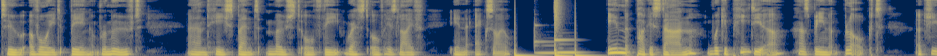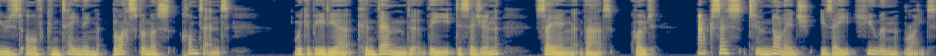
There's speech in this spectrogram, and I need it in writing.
to avoid being removed, and he spent most of the rest of his life in exile. In Pakistan, Wikipedia has been blocked accused of containing blasphemous content. Wikipedia condemned the decision, saying that, quote, access to knowledge is a human right.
